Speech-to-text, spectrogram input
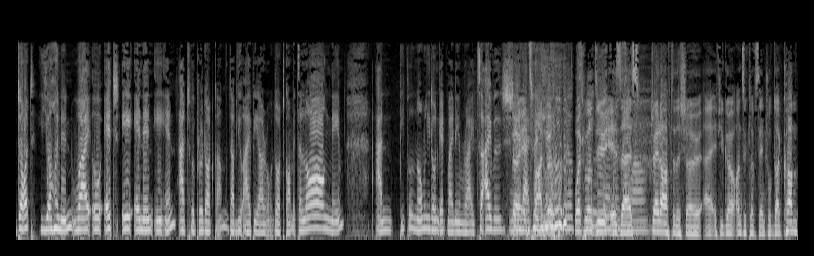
dot Yohannan, Y-O-H-A-N-N-A-N at wipro.com, W-I-P-R-O dot com. It's a long name and people normally don't get my name right. So I will share that with fine. you. We'll- We'll what we'll do is uh, well. straight after the show, uh, if you go onto cliffcentral.com,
